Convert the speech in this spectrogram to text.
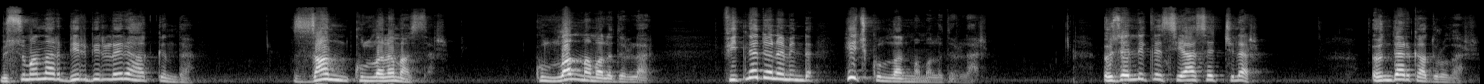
Müslümanlar birbirleri hakkında zan kullanamazlar. Kullanmamalıdırlar. Fitne döneminde hiç kullanmamalıdırlar. Özellikle siyasetçiler, önder kadrolar,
